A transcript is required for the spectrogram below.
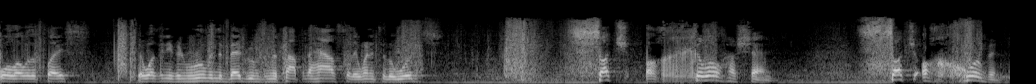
all over the place. There wasn't even room in the bedrooms in the top of the house, so they went into the woods. Such a chilul Hashem, such a churban,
